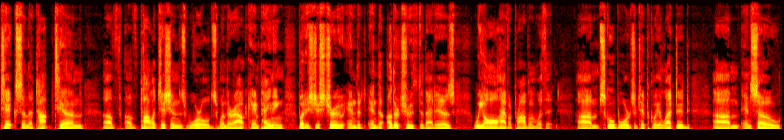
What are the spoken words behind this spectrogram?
ticks in the top ten of of politicians' worlds when they're out campaigning. But it's just true. And the and the other truth to that is we all have a problem with it. Um, school boards are typically elected. Um, and so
